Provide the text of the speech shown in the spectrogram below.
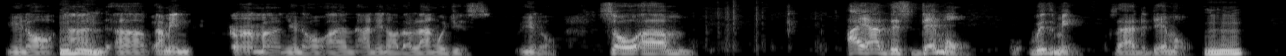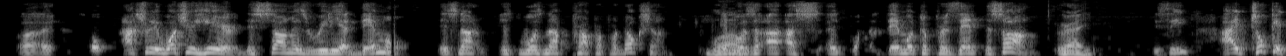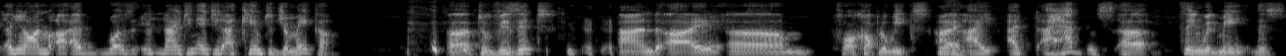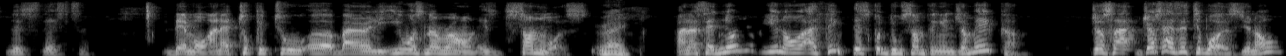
you know, Mhm. and uh, I mean German, you know, and and in other languages, you know. So um, I had this demo with me because I had the demo. Mm-hmm. Uh, so actually, what you hear, this song is really a demo. It's not. It was not proper production. Wow. It was a, a it was a demo to present the song. right. You see, I took it. uh, You know, I was in 1980. I came to Jamaica uh, to visit, and I um, for a couple of weeks. And I, I I had this uh, thing with me, this this this demo, and I took it to uh, Byron Lee. He wasn't around. His son was, Right. and I said, "No, you, you know, I think this could do something in Jamaica, just like just as it was, you know."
